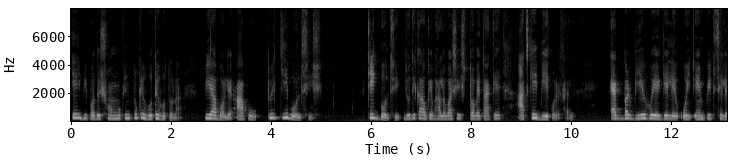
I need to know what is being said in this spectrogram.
এই বিপদের সম্মুখীন তোকে হতে হতো না। পিয়া বলে, আপু, তুই কি বলছিস? ঠিক বলছি। যদি কাউকে ভালোবাসিস, তবে তাকে আজকেই বিয়ে করে ফেল। একবার বিয়ে হয়ে গেলে ওই এমপির ছেলে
